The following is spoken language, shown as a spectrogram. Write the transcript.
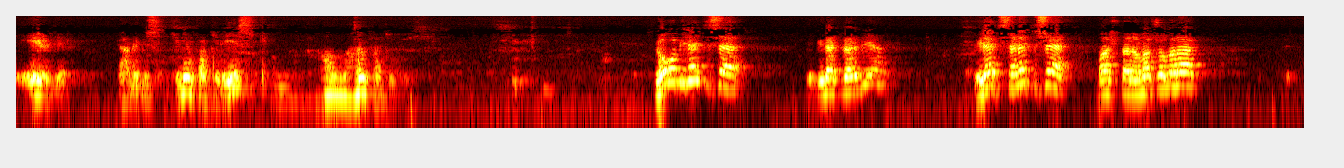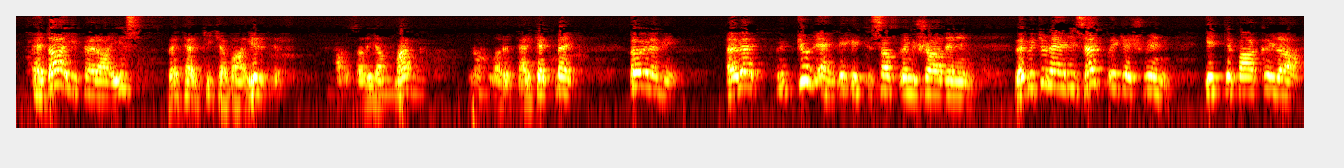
değildir. Yani biz kimin fakiriyiz? Allah'ın fakiriyiz. Ve o bilet ise, bilet verdi ya, bilet senet ise başta namaz olarak edai feraiz ve terki kebairdir. Farzları yapmak, günahları terk etmek. Öyle mi? Evet, bütün ehli ihtisas ve müşahedenin ve bütün ehli zevk ve keşfin ittifakıyla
